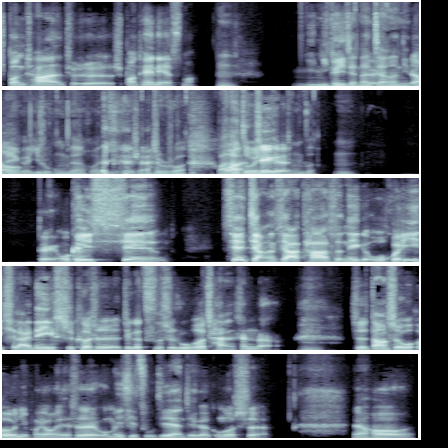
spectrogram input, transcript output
，spontan 就是 spontaneous 嘛，嗯，你你可以简单讲讲你的这个艺术空间和你为什么 就是说把它作为这个名字，嗯，对我可以先先讲一下，他是那个我回忆起来那一时刻是这个词是如何产生的，嗯，就是当时我和我女朋友也是我们一起组建这个工作室，然后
